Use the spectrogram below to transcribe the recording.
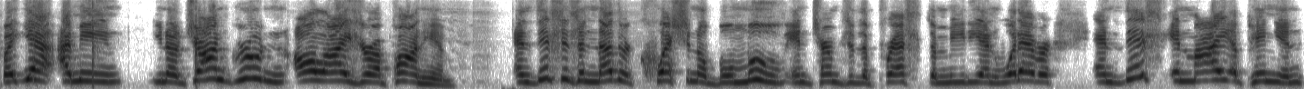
but yeah, I mean, you know, Jon Gruden, all eyes are upon him. And this is another questionable move in terms of the press, the media, and whatever. And this, in my opinion,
